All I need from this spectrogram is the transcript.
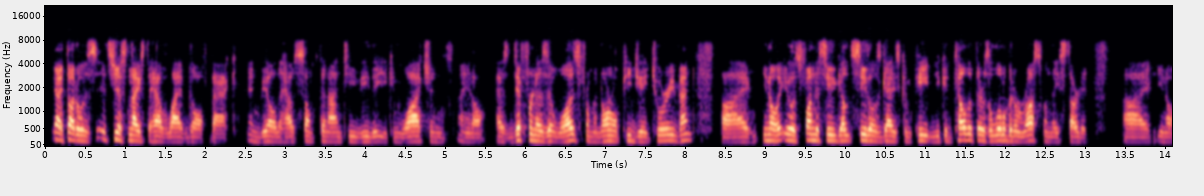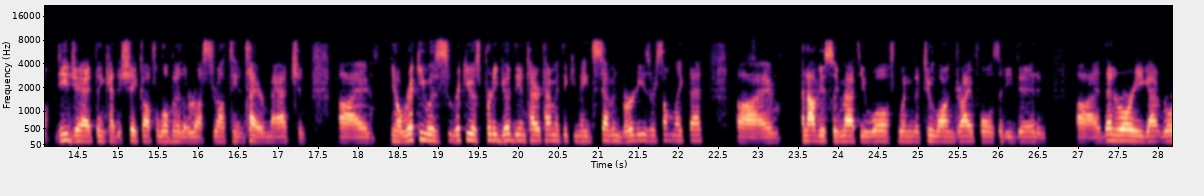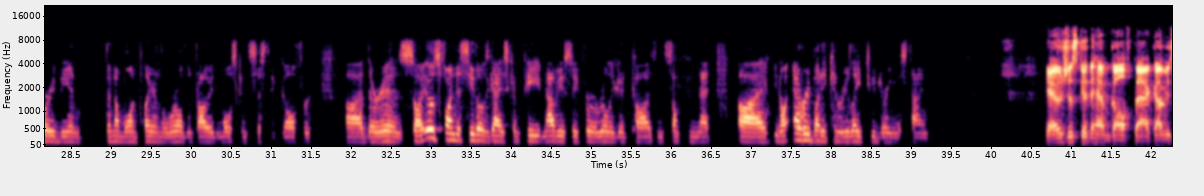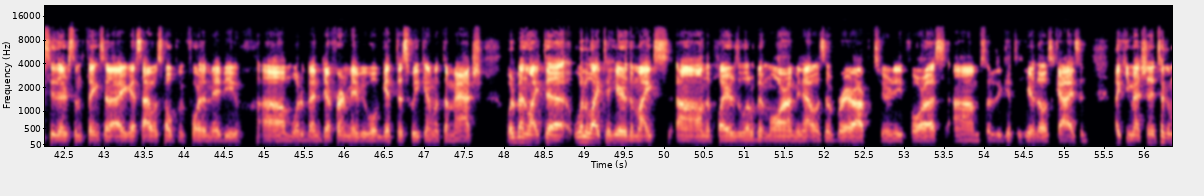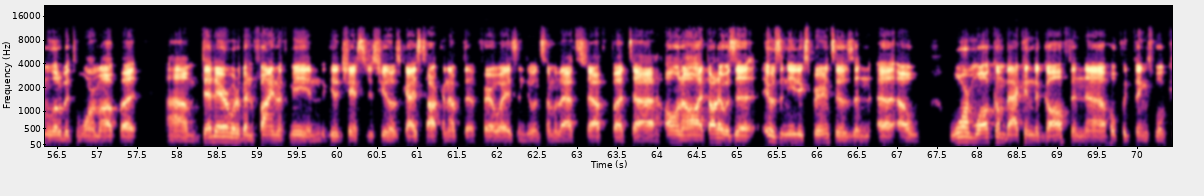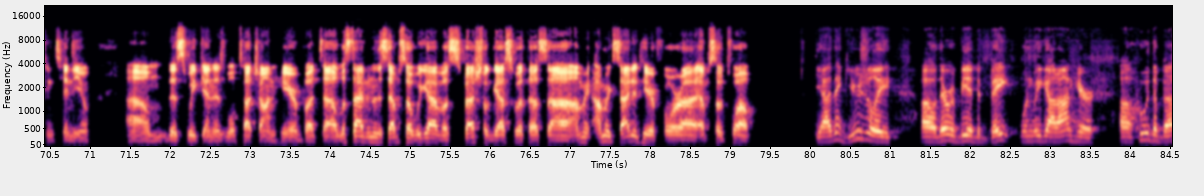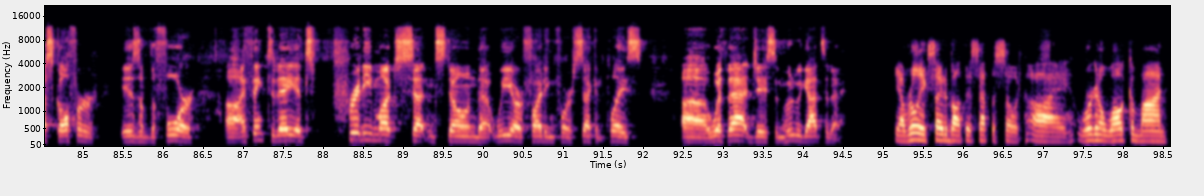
Yeah, I thought it was. It's just nice to have live golf back and be able to have something on TV that you can watch. And you know, as different as it was from a normal PGA Tour event, uh, you know, it was fun to see see those guys compete. And you could tell that there's a little bit of rust when they started. Uh, you know, DJ I think had to shake off a little bit of the rust throughout the entire match, and uh, you know, Rickie was Rickie was pretty good the entire time. I think he made seven birdies or something like that. Uh, and obviously Matthew Wolff winning the two long drive holes that he did, and uh, then Rory got Rory being the number one player in the world and probably the most consistent golfer uh, there is. So it was fun to see those guys compete, and obviously for a really good cause and something that uh, you know everybody can relate to during this time yeah, it was just good to have golf back. Obviously, there's some things that I guess I was hoping for that maybe um, would have been different. Maybe we'll get this weekend with the match. Would have been like to would have liked to hear the mics uh, on the players a little bit more. I mean, that was a rare opportunity for us. Um, so to get to hear those guys, and like you mentioned, it took them a little bit to warm up, but um, dead air would have been fine with me, and get a chance to just hear those guys talking up the fairways and doing some of that stuff. But uh, all in all, I thought it was a it was a neat experience. It was an, a, a warm welcome back into golf, and uh, hopefully things will continue um, this weekend as we'll touch on here. But uh, let's dive into this episode. We have a special guest with us. Uh, I'm I'm excited here for uh, episode 12. Yeah, I think usually uh, there would be a debate when we got on here who the best golfer is of the four. I think today it's pretty much set in stone that we are fighting for second place. with that, Jason, who do we got today? yeah, really excited about this episode. Uh, we're going to welcome on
